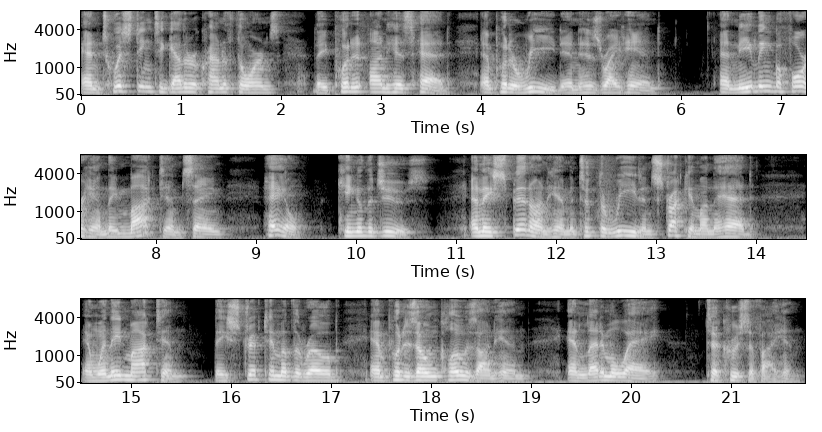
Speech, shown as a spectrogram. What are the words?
and twisting together a crown of thorns, they put it on his head, and put a reed in his right hand. And kneeling before him, they mocked him, saying, Hail, King of the Jews! And they spit on him, and took the reed and struck him on the head. And when they mocked him, they stripped him of the robe, and put his own clothes on him, and led him away to crucify him.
